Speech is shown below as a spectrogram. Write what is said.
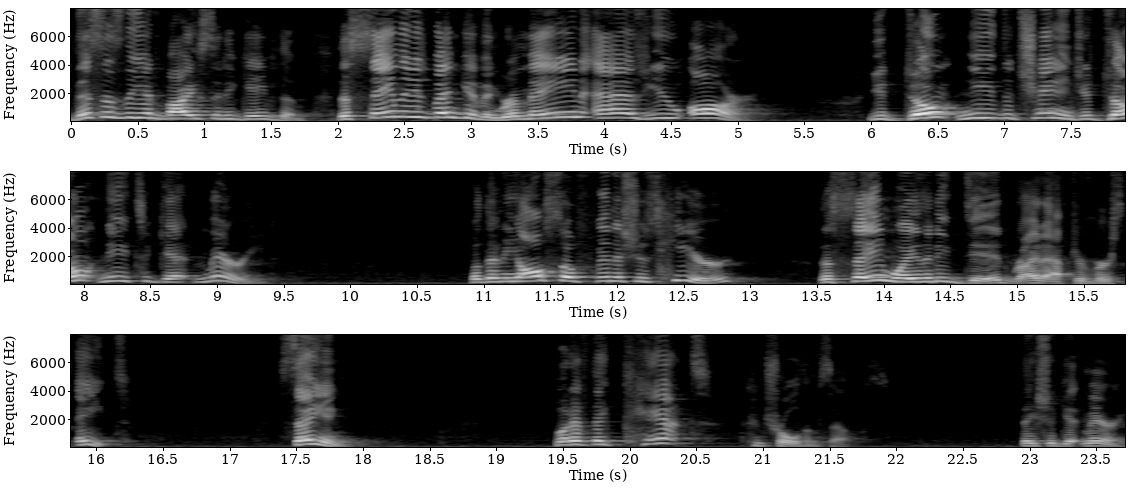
This is the advice that he gave them. The same that he's been giving remain as you are. You don't need to change. You don't need to get married. But then he also finishes here the same way that he did right after verse 8, saying, But if they can't control themselves, they should get married.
